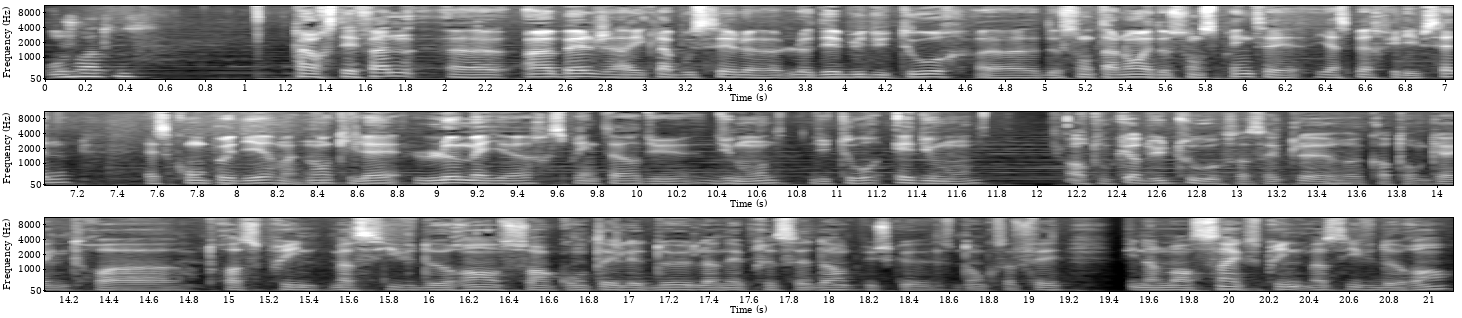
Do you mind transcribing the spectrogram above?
Bonjour à tous. Alors Stéphane, euh, un Belge a éclaboussé le, le début du Tour euh, de son talent et de son sprint, c'est Jasper Philipsen. Est-ce qu'on peut dire maintenant qu'il est le meilleur sprinter du, du monde, du Tour et du monde? En tout cas du Tour, ça c'est clair. Quand on gagne trois, trois sprints massifs de rang, sans compter les deux de l'année précédente, puisque donc ça fait finalement cinq sprints massifs de rang,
